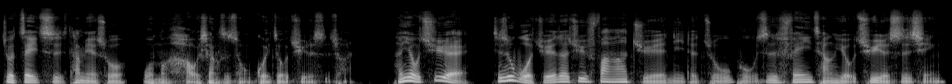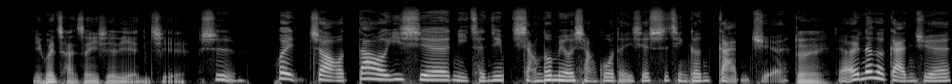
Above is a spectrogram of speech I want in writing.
就这一次，他们也说我们好像是从贵州去的四川。很有趣诶，其实我觉得去发掘你的族谱是非常有趣的事情，你会产生一些连接，是会找到一些你曾经想都没有想过的一些事情跟感觉。对对，而那个感觉，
